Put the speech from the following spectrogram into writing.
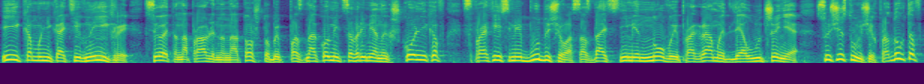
и коммуникативные игры. Все это направлено на то, чтобы познакомить современных школьников с профессиями будущего, создать с ними новые программы для улучшения существующих продуктов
